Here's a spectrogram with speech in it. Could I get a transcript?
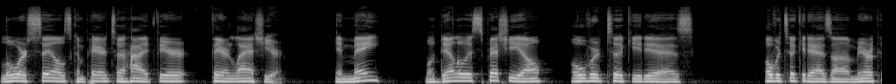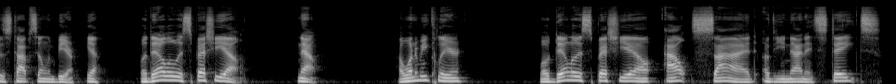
lower sales compared to how it fared, last year. In May, Modelo Especial overtook it as overtook it as uh, America's top selling beer. Yeah, Modelo Especial. Now, I want to be clear. Modelo Especial outside of the United States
